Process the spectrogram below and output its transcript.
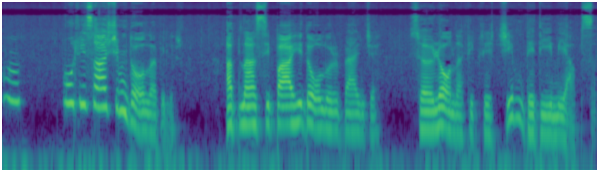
Hı, Muhlis Haşim de olabilir. Adnan Sipahi de olur bence. Söyle ona Fikretciğim dediğimi yapsın.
